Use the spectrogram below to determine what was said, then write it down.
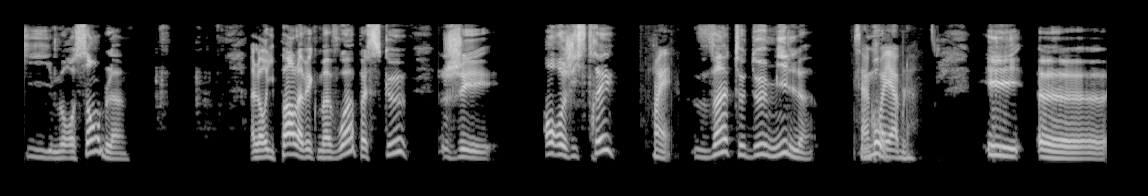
qui me ressemble. Alors il parle avec ma voix parce que j'ai enregistré ouais. 22 000 C'est incroyable. Et euh,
